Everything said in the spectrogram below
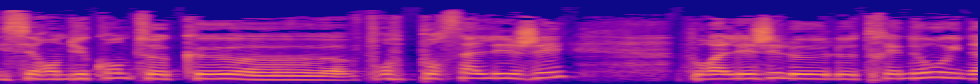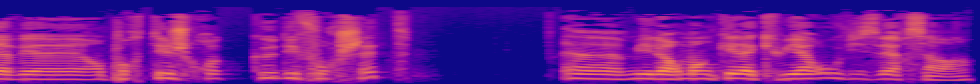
il s'est rendu compte que pour, pour s'alléger, pour alléger le, le, traîneau, il n'avait emporté, je crois, que des fourchettes, mais il leur manquait la cuillère ou vice versa. Hein.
